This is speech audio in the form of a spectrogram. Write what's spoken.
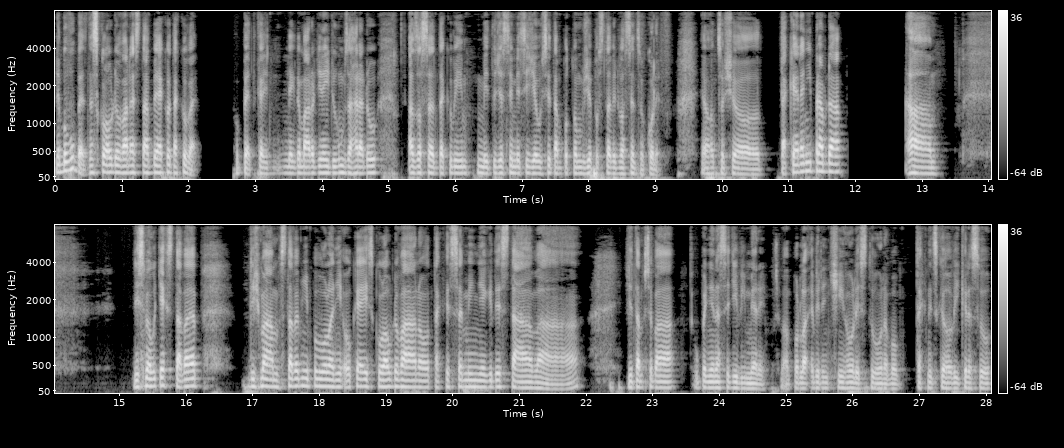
nebo vůbec neskolodované stavby jako takové. Opět, někdo má rodinný dům, zahradu a zase takový mýtu, že si myslí, že už si tam potom může postavit vlastně cokoliv. Jo, což o, také není pravda. A když jsme u těch staveb, když mám stavební povolení, OK, skolaudováno, taky se mi někdy stává, že tam třeba úplně nesedí výměry. Třeba podle evidenčního listu nebo technického výkresu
